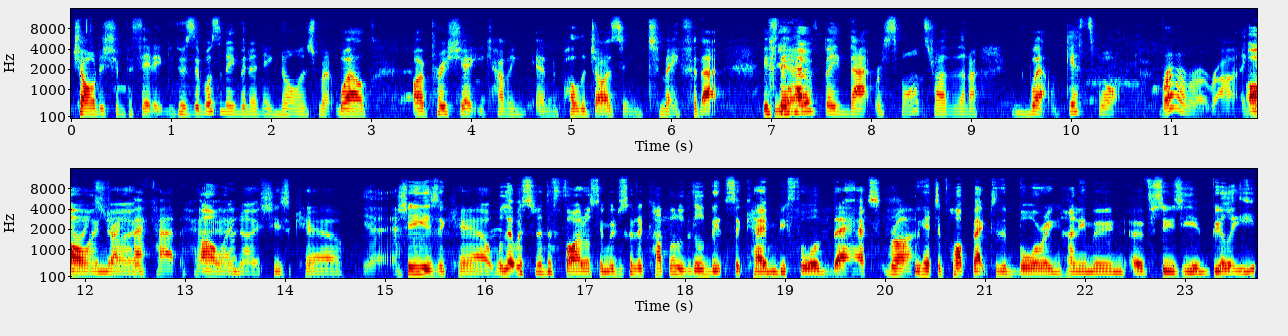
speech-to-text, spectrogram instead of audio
childish and pathetic because there wasn't even an acknowledgement. Well, I appreciate you coming and apologising to me for that. If there Yeah. had have been that response rather than a, well, guess what, rah, rah, rah, rah, and Oh, going I straight know. back at her. Oh, I know. She's a cow. Yeah. She is a cow. Well, that was sort of the final thing. We've just got a couple of little bits that came before that. Right. We had to pop back to the boring honeymoon of Susie and Billy,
